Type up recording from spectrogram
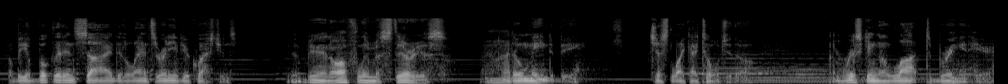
There'll be a booklet inside that'll answer any of your questions. You're being awfully mysterious. I don't mean to be. It's just like I told you, though. I'm risking a lot to bring it here.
